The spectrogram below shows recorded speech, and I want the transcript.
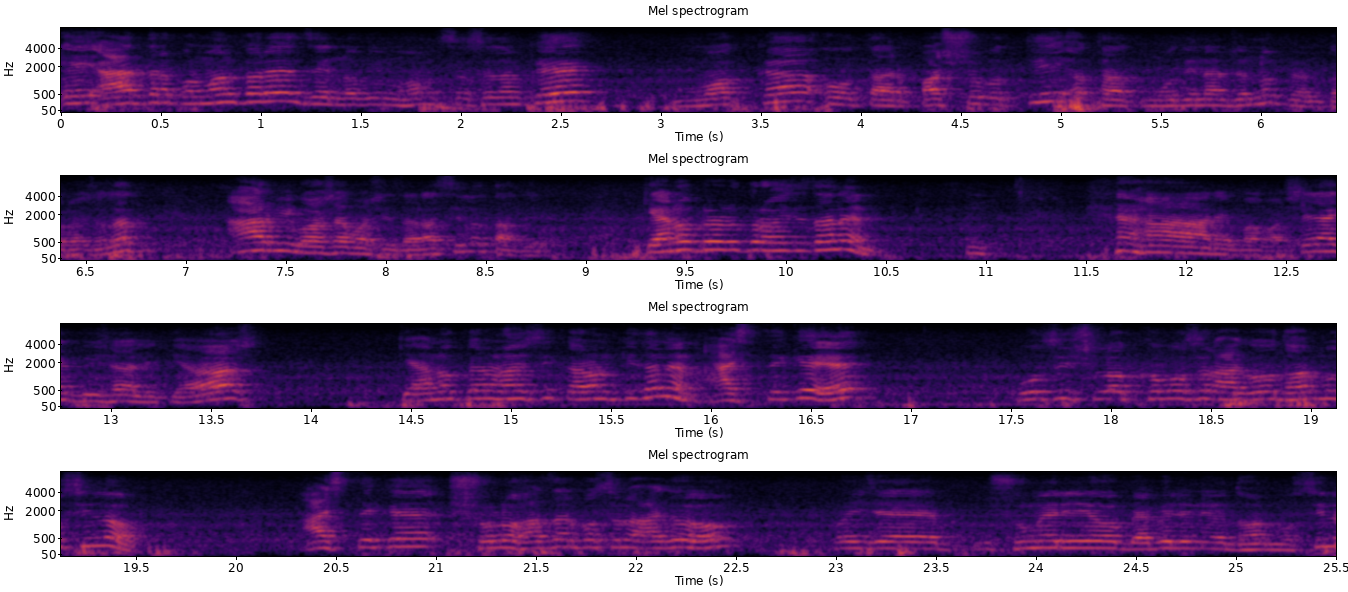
এই আয়াত দ্বারা প্রমাণ করে যে নবী মোহাম্মদ সাল্লামকে মক্কা ও তার পার্শ্ববর্তী অর্থাৎ মদিনার জন্য প্রেরণ করা হয়েছে। অর্থাৎ আরবি ভাষাভাষী যারা ছিল তাদের। কেন প্রেরণ করা হয়েছে জানেন? আরে বাবা, সে এক বিশাল ইতিহাস। কেন প্রেরণ হয়েছে? কারণ কি জানেন? আজ থেকে পঁচিশ লক্ষ বছর আগেও ধর্ম ছিল। আজ থেকে ষোলো হাজার বছর আগেও ওই যে সুমেরীয়, ব্যাবিলনীয় ধর্ম ছিল।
